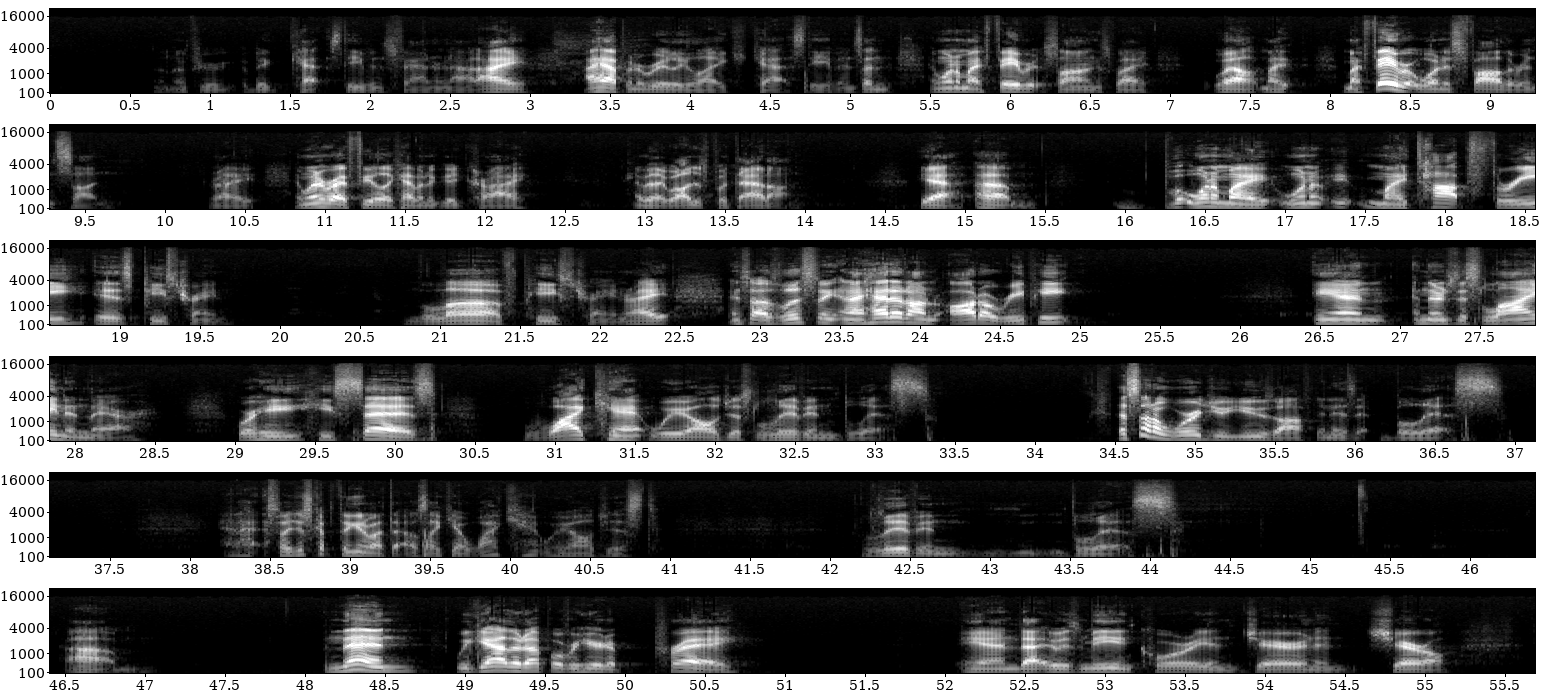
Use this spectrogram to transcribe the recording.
I don't know if you're a big Cat Stevens fan or not. I, I happen to really like Cat Stevens. And, and one of my favorite songs by, well, my, my favorite one is Father and Son, right? And whenever I feel like having a good cry, I'd be like, well, I'll just put that on. Yeah. Um, but one of my, one of my top three is Peace Train. Love Peace Train, right? And so I was listening, and I had it on auto repeat. And, and there's this line in there where he, he says, why can't we all just live in bliss? That's not a word you use often, is it? Bliss. And I, so I just kept thinking about that. I was like, yeah, why can't we all just live in bliss? Um, and then we gathered up over here to pray. And uh, it was me and Corey and Jaron and Cheryl.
